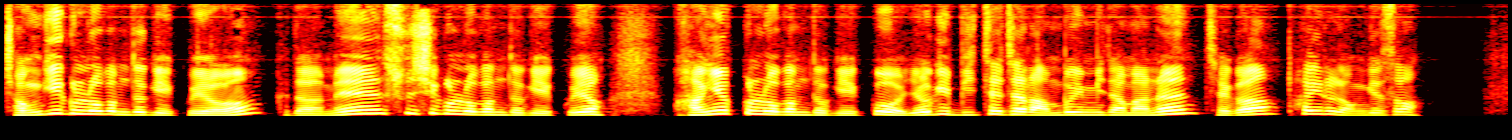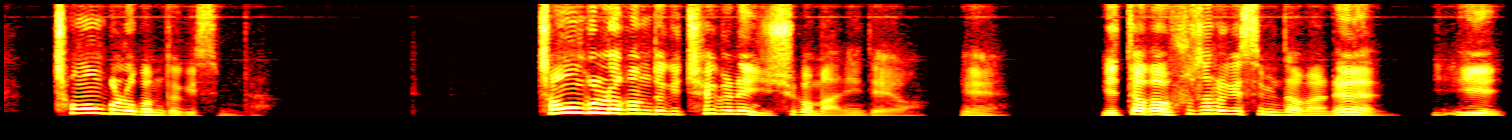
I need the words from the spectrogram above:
정기 근로감독이 있고요. 그 다음에 수시 근로감독이 있고요. 광역 근로감독이 있고 여기 밑에 잘 안 보입니다만은 제가 파일을 넘겨서 청원 근로감독이 있습니다. 청원 근로감독이 최근에 이슈가 많이 돼요. 예. 이따가 후설하겠습니다만은 이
